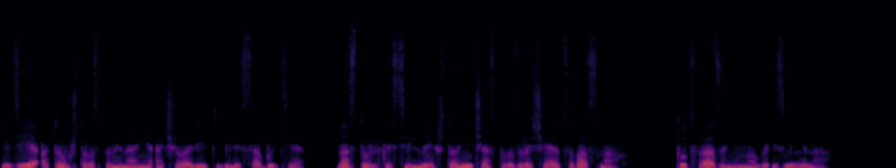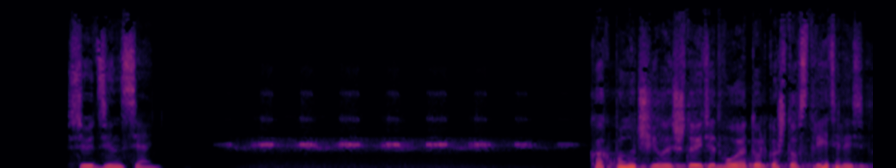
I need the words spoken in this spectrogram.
Идея о том, что воспоминания о человеке или события настолько сильны, что они часто возвращаются во снах. Тут фраза немного изменена. Сюдзинсянь. Как получилось, что эти двое только что встретились,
